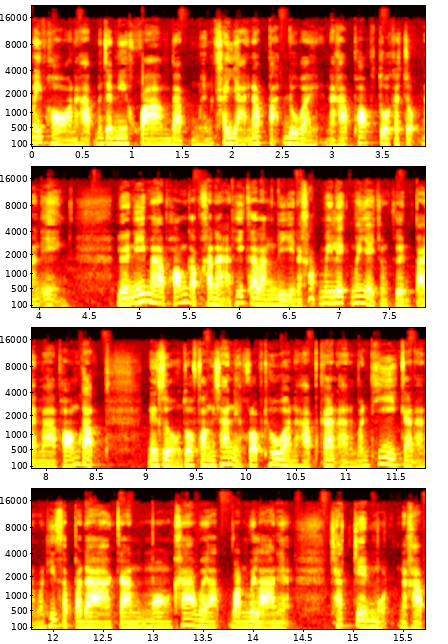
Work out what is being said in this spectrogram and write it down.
ไม่พอนะครับ มันจะมีความแบบเหมือนขยายหน้าปัดด้วยนะครับเพราะตัวกระจกนั่นเอง เรือนนี้มาพร้อมกับขนาดที่กำลังดีนะครับ ไม่เล็กไม่ใหญ่จนเกินไปมาพร้อมกับในส่วนของตัวฟังก์ชันเนี่ยครบถ้วนนะครับ การอ่านวันที่ การอ่านวันที่สัปดาห์ การมองค่าวลาวันเวลาเนี่ยชัดเจนหมดนะครับ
